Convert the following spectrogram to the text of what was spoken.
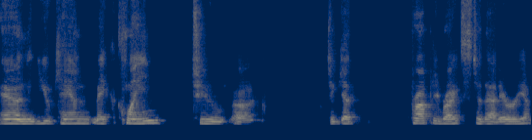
and you can make a claim to uh, to get property rights to that area,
